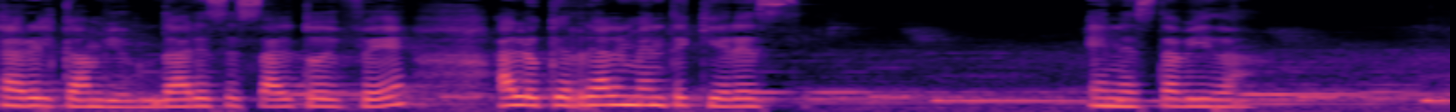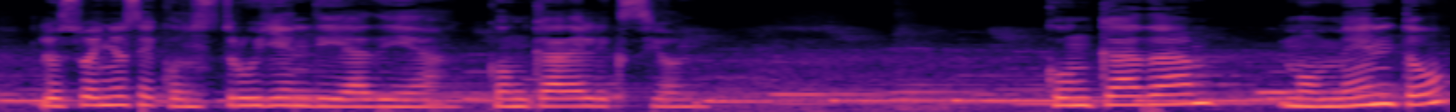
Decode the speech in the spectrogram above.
dar el cambio, dar ese salto de fe a lo que realmente quieres en esta vida. Los sueños se construyen día a día, con cada elección. Con cada momento,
